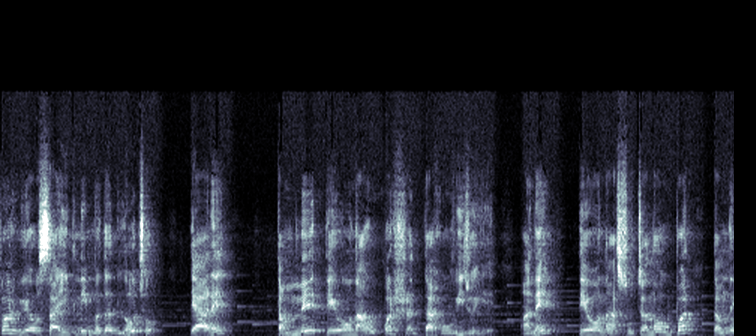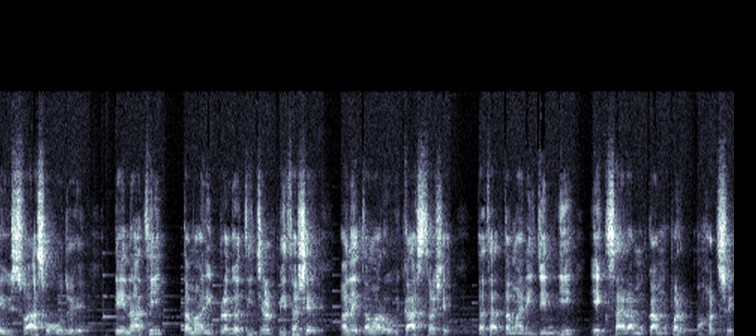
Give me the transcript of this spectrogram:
પણ વ્યવસાયિકની મદદ લો છો, ત્યારે તમને તેઓના ઉપર શ્રદ્ધા હોવી જોઈએ અને તેઓના સૂચનો ઉપર તમને વિશ્વાસ હોવો જોઈએ. તેનાથી તમારી પ્રગતિ ઝડપી થશે અને તમારો વિકાસ થશે. તથા તમારી જિંદગી એક સારા મુકામ ઉપર પહોંચશે.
